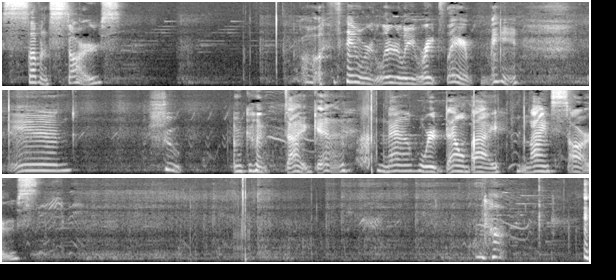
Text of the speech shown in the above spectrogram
seven stars. Oh, they were literally right there, man. And shoot. I'm gonna die again. Now we're down by nine stars. No.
